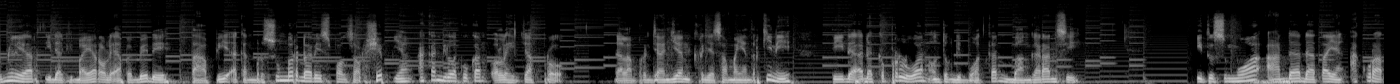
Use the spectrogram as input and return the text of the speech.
miliar tidak dibayar oleh APBD, tapi akan bersumber dari sponsorship yang akan dilakukan oleh Jakpro. Dalam perjanjian kerjasama yang terkini, tidak ada keperluan untuk dibuatkan bank garansi. Itu semua ada data yang akurat.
